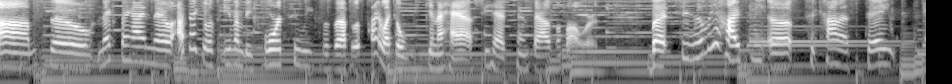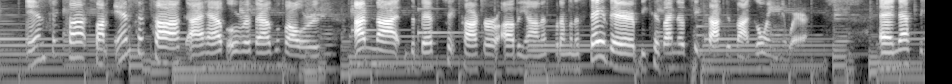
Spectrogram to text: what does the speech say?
Um, so next thing I know, I think it was even before two weeks was up, it was probably like a week and a half. She had 10,000 followers. But she really hyped me up to kind of stay in TikTok. So I'm in TikTok. I have over a thousand followers. I'm not the best TikToker, I'll be honest, but I'm going to stay there because I know TikTok is not going anywhere. And that's the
